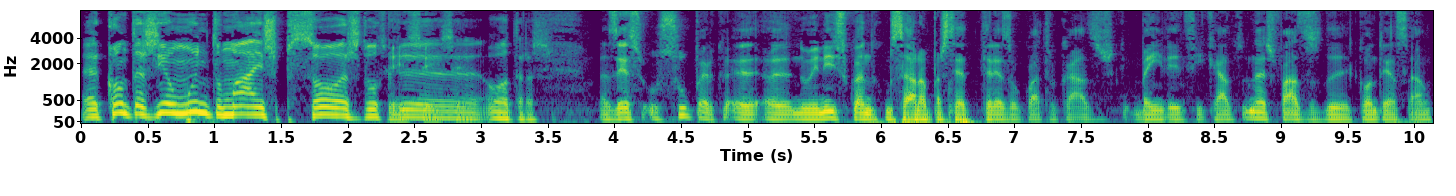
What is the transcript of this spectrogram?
uh, contagiam muito mais pessoas do sim, que sim, outras. Mas esse, o super, uh, no início, quando começaram a aparecer três ou quatro casos bem identificados, nas fases de contenção,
